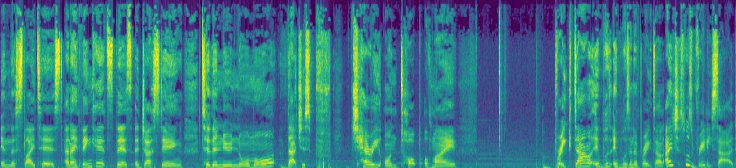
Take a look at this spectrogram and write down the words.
in the slightest. And I think it's this adjusting to the new normal that just pff, cherry on top of my breakdown. It was it wasn't a breakdown. I just was really sad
